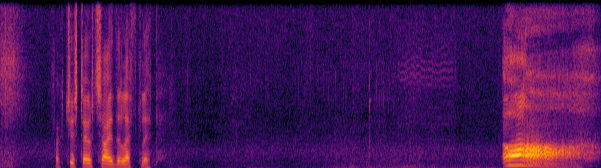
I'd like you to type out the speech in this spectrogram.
In fact, just outside the left lip. Oh!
